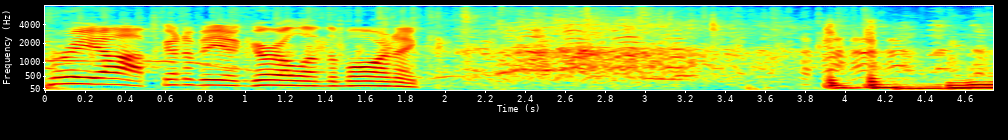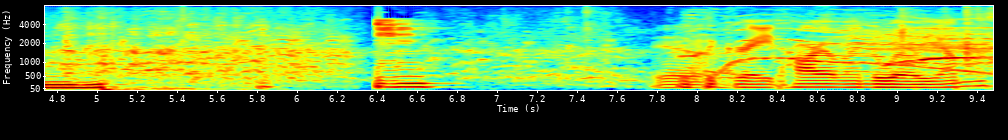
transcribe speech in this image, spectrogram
Pre-op. Gonna be a girl in the morning. with the great Harland Williams.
